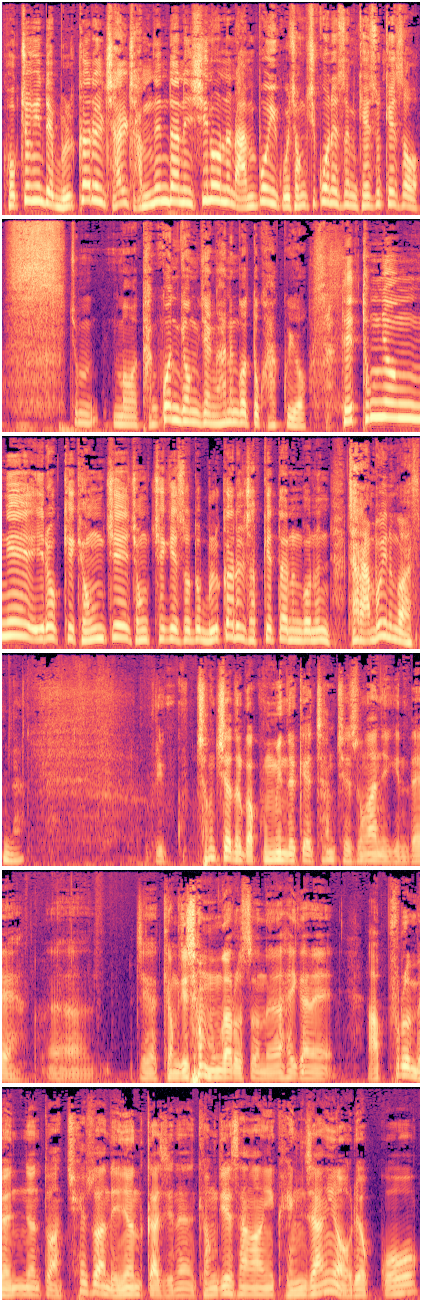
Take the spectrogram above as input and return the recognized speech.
걱정인데 물가를 잘 잡는다는 신호는 안 보이고 정치권에서는 계속해서 좀 뭐 당권 경쟁하는 것도 같고요. 대통령의 이렇게 경제 정책에서도 물가를 잡겠다는 거는 잘 안 보이는 것 같습니다. 우리 청취자들과 국민들께 참 죄송한 얘기인데 어 제가 경제 전문가로서는 하여간에 앞으로 몇 년 동안 최소한 내년까지는 경제 상황이 굉장히 어렵고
